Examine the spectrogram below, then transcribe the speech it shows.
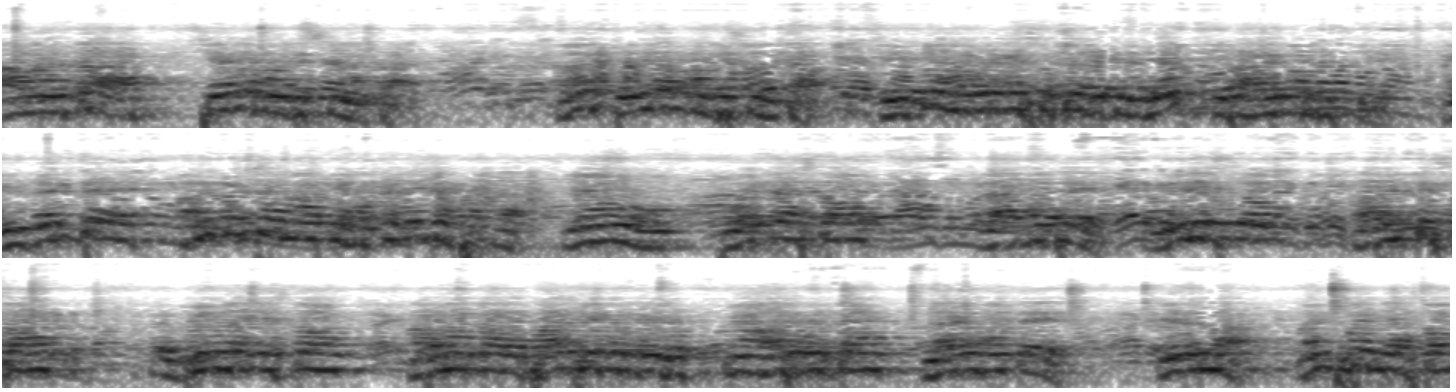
ఆమెనంతా చీరలు పంపిస్తానంట. పుణ్యం ఇంట్లో కూర్చోబెట్టింది ఇప్పుడు అవి పంపిస్తుంది. ఇదంటే పనికొచ్చే మాకు ఒక్కటే చెప్పండి మేము ఓటేస్తాం లేకపోతే బిల్లు ఇస్తాం కరెంట్ ఇస్తాం బిల్లు ఇస్తాం కర్మకాల పార్టీలకు మేము ఆదుకుంటాం లేకపోతే ఏదన్నా మంచి పని చేస్తాం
